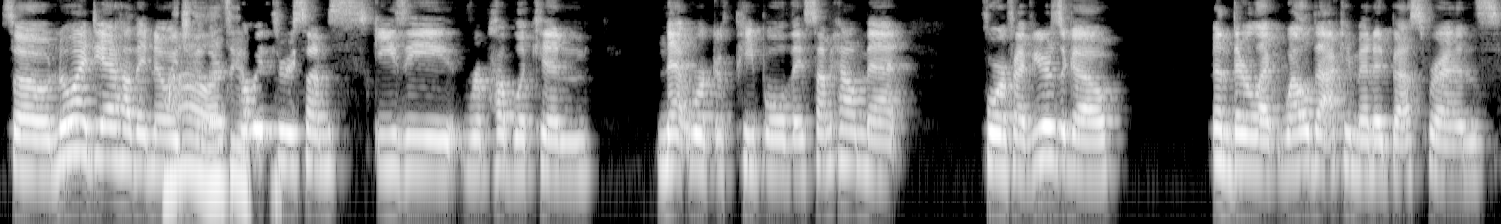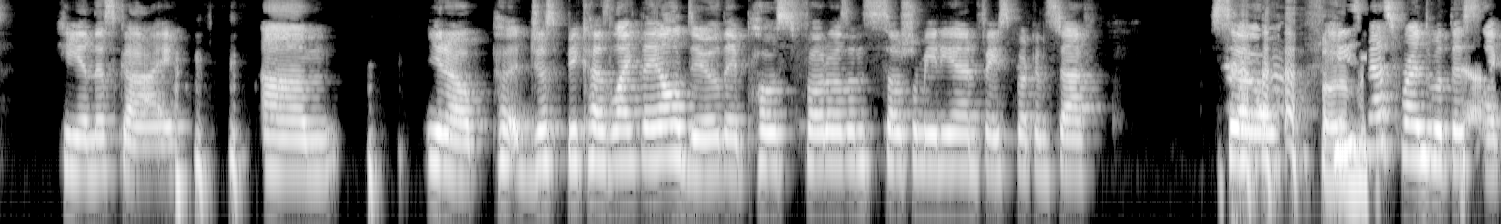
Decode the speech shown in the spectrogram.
So no idea how they know each Wow, other. a good- Probably through some skeezy Republican network of people. They somehow met four or five years ago, and they're like well documented best friends. He and this guy. um, you know, p- just because like they all do, they post photos on social media and Facebook and stuff. So he's best friends with this like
